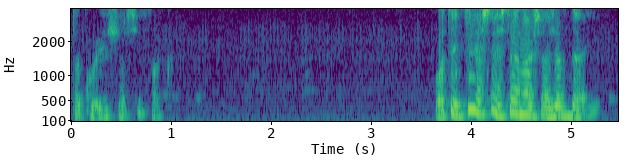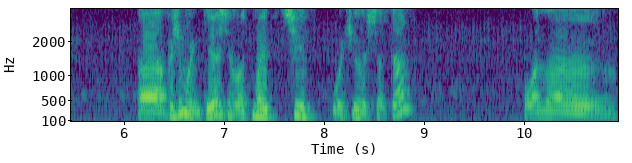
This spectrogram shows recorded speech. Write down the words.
такое сейчас и так. Вот интересная страна совсем Дания. А почему интересно? Вот мой сын учился там, он,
